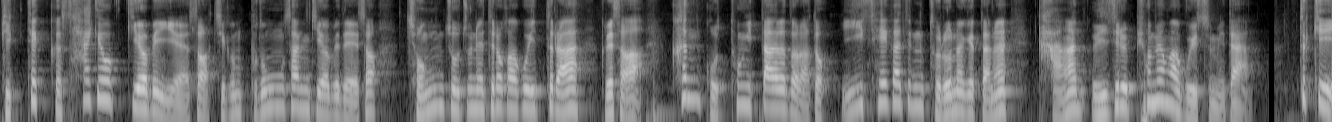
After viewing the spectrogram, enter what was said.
빅테크 사교육 기업에 의해서 지금 부동산 기업에 대해서 정조준에 들어가고 있더라. 그래서 큰 고통이 따르더라도 이 세 가지는 드러내겠다는 강한 의지를 표명하고 있습니다. 특히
